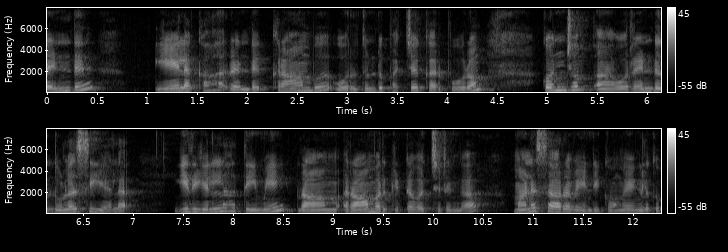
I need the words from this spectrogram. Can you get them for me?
ரெண்டு ஏலக்காய் ரெண்டு கிராம்பு ஒரு துண்டு பச்சை கற்பூரம் கொஞ்சம் ஒரு ரெண்டு துளசி இலை இது எல்லாத்தையுமே ராம் ராமர்கிட்ட வச்சுடுங்க. மனசார வேண்டிக்கோங்க. எங்களுக்கு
